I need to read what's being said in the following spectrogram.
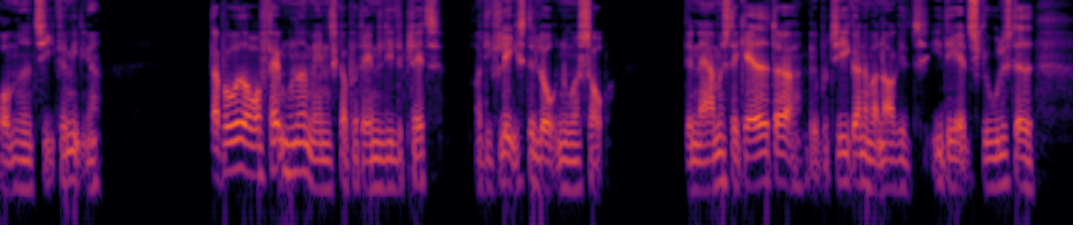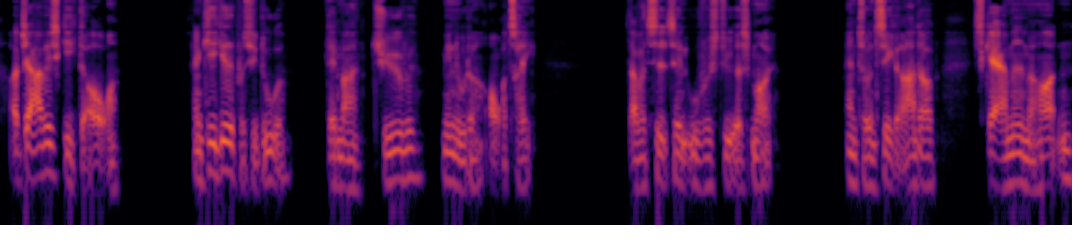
rummede 10 familier. Der boede over 500 mennesker på denne lille plet, og de fleste lå nu og sov. Den nærmeste gadedør ved butikkerne var nok et ideelt skjulested, og Jarvis gik derover. Han kiggede på sit ur. Den var 20 minutter over tre. Der var tid til en uforstyrret smøg. Han tog en cigaret op, skærmede med hånden,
